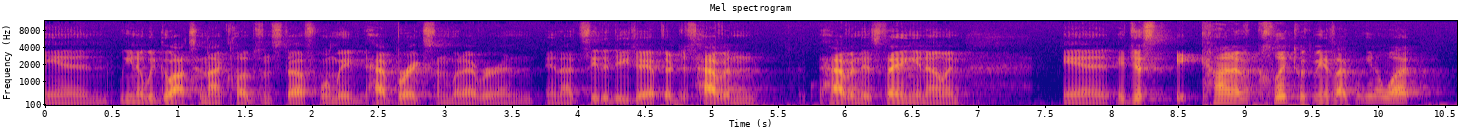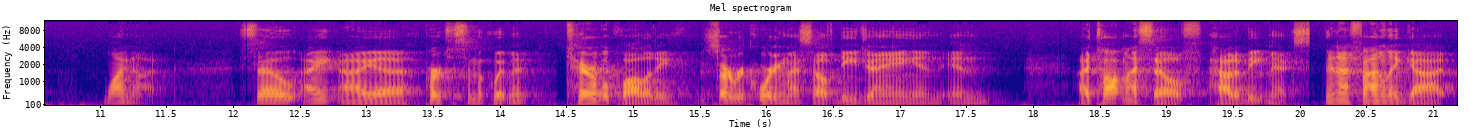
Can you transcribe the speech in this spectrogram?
and you know we'd go out to nightclubs and stuff when we'd have breaks and whatever, and, and I'd see the DJ up there just having having his thing, you know, and and it just it kind of clicked with me. It's like, well, you know what, why not? So I, I uh, purchased some equipment, terrible quality. Started recording myself DJing, and and I taught myself how to beat mix. Then I finally got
